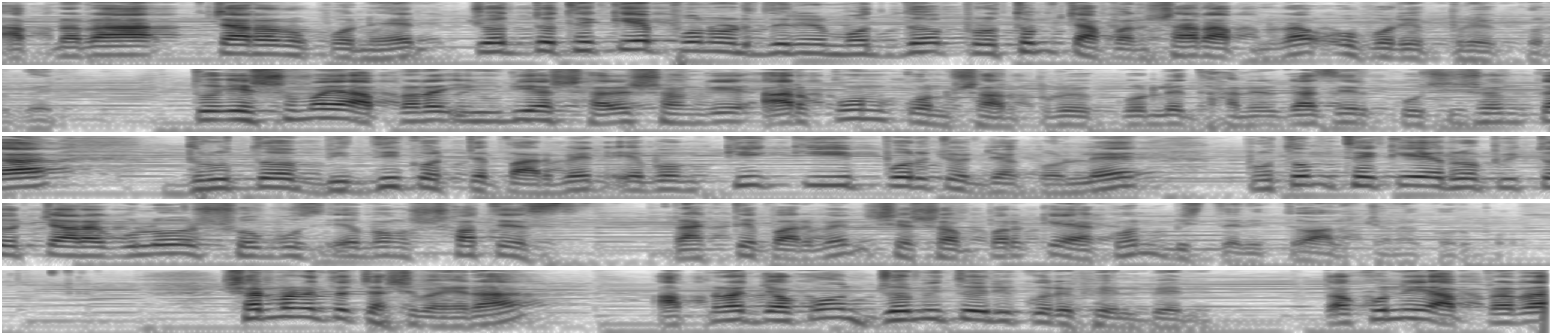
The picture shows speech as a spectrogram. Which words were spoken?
আপনারা চারা রোপণের চোদ্দ থেকে পনেরো দিনের মধ্যে প্রথম চাপান সার আপনারা ওপরে প্রয়োগ করবেন। তো এ সময় আপনারা ইউরিয়া সারের সঙ্গে আর কোন কোন সার প্রয়োগ করলে ধানের গাছের কুশি সংখ্যা দ্রুত বৃদ্ধি করতে পারবেন এবং কি কি পরিচর্যা করলে প্রথম থেকে রোপিত চারাগুলো সবুজ এবং সতেজ রাখতে পারবেন সে সম্পর্কে এখন বিস্তারিত আলোচনা করব। সম্মানিত চাষি ভাইরা আপনারা যখন জমি তৈরি করে ফেলবেন তখনই আপনারা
